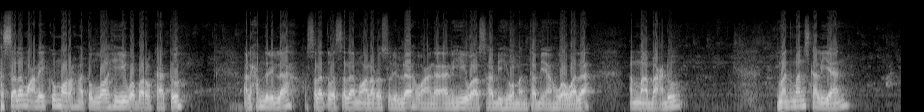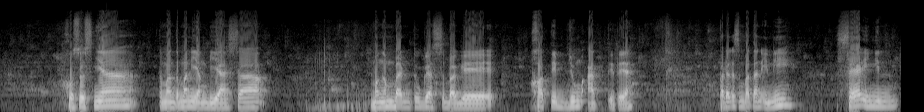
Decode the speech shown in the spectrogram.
Assalamualaikum warahmatullahi wabarakatuh. Alhamdulillah wassalatu wassalamu ala Rasulillah wa ala alihi wa ashabihi wa man tabi'ahu wa wala. Amma ba'du. Teman-teman sekalian, khususnya teman-teman yang biasa mengemban tugas sebagai khotib Jumat gitu ya. Pada kesempatan ini saya ingin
